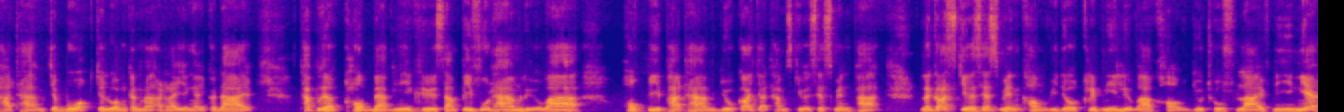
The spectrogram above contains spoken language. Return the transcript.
part time จะบวกจะรวมกันมาอะไรยังไงก็ได้ ถ้าเผื่อครบแบบนี้คือ 3 ปี full time หรือว่า 6 ปี part time ยูก็จะทำ skill assessment ผ่าน แล้วก็ skill assessment ของวิดีโอคลิปนี้หรือว่าของ YouTube live นี้เนี่ย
